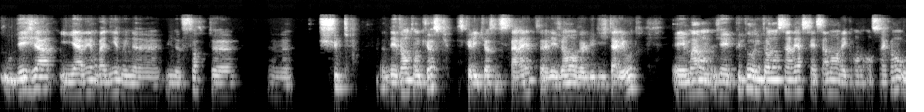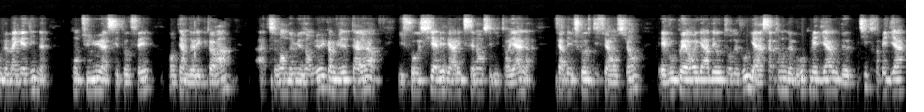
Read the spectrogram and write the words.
où déjà il y avait, on va dire, une, forte chute des ventes en kiosque, puisque les kiosques disparaissent, les gens veulent du digital et autres. Et moi, j'ai plutôt une tendance inverse récemment avec en, cinq ans où le magazine continue à s'étoffer en termes de lectorat, à se vendre de mieux en mieux. Et comme je disais tout à l'heure, il faut aussi aller vers l'excellence éditoriale, faire des choses différenciantes. Et vous pouvez regarder autour de vous, il y a un certain nombre de groupes médias ou de titres médias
